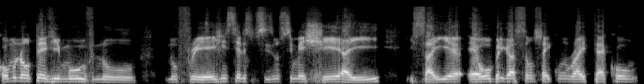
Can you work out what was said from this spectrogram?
como não teve move no, no free agency, eles precisam se mexer aí e sair, é, é obrigação sair com o right tackle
